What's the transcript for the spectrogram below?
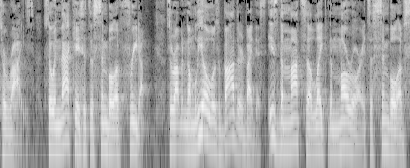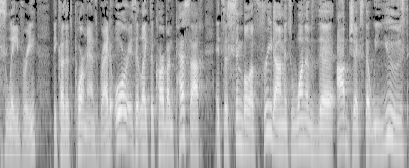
to rise. So in that case, it's a symbol of freedom. So Rabban Gamliel was bothered by this. Is the matzah like the maror? It's a symbol of slavery because it's poor man's bread. Or is it like the Karban Pesach? It's a symbol of freedom. It's one of the objects that we used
